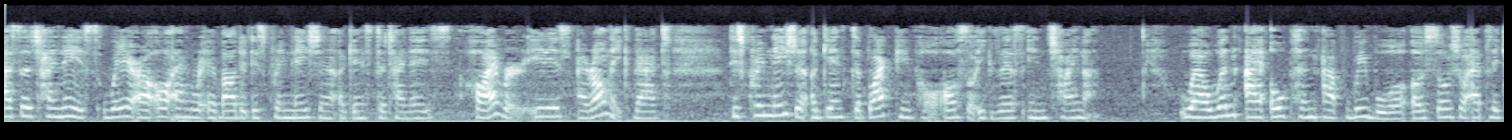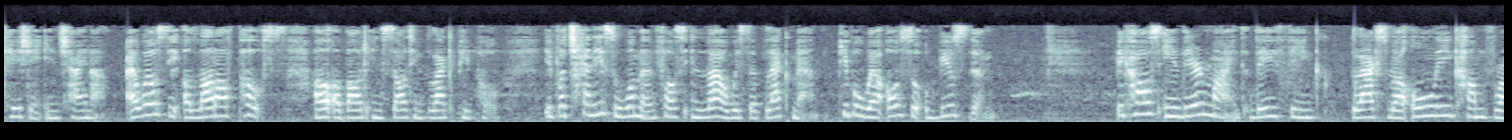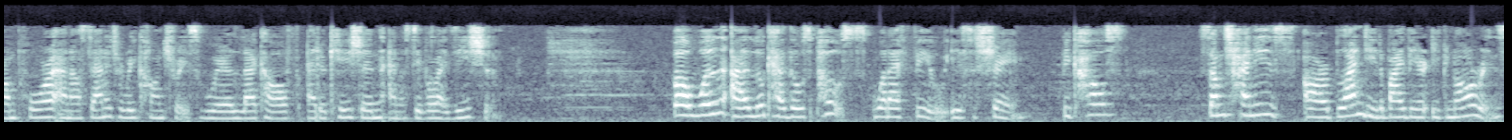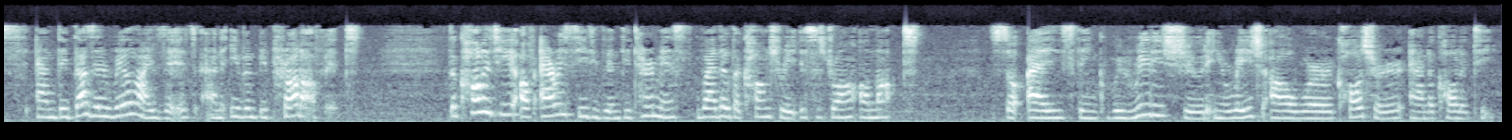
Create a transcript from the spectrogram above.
As a Chinese, we are all angry about the discrimination against the Chinese. However, it is ironic that discrimination against the black people also exists in China. Well, when I open up Weibo, a social application in China, I will see a lot of posts all about insulting black people. If a Chinese woman falls in love with a black man, people will also abuse them. Because in their mind, they think blacks will only come from poor and unsanitary countries where lack of education and civilization. But when I look at those posts, what I feel is shame because some Chinese are blinded by their ignorance and they doesn't realize it and even be proud of it. The quality of every citizen determines whether the country is strong or not. So I think we really should enrich our culture and quality.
